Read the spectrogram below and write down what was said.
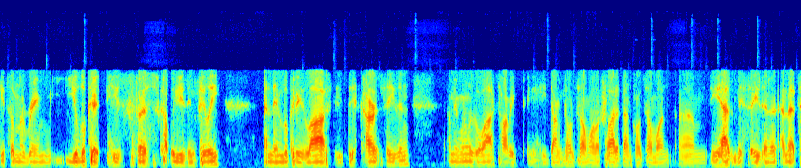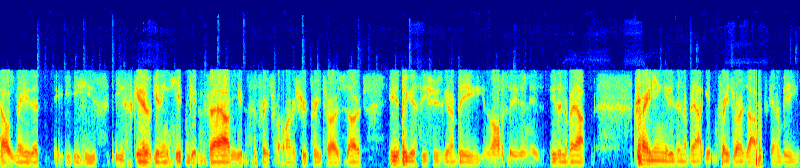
gets on the rim. You look at his first couple of years in Philly and then look at his last this current season. I mean, when was the last time he he dunked on someone or tried to dunk on someone? Um, he hasn't this season, and that tells me that he, he's he's scared of getting hit and getting fouled and getting to the free throw line to shoot free throws. So his biggest issue is going to be in the off season is isn't about training. It isn't about getting free throws up. It's going to be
